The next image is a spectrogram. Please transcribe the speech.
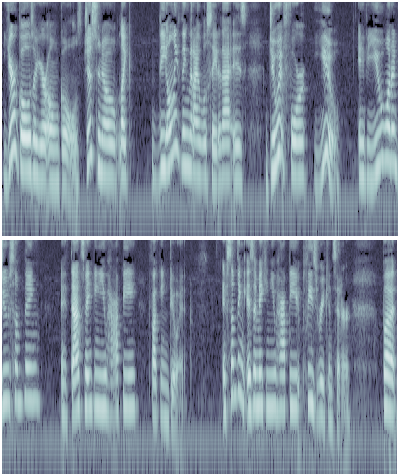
your goals are your own goals just know like the only thing that i will say to that is do it for you if you want to do something if that's making you happy fucking do it if something isn't making you happy, please reconsider. But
